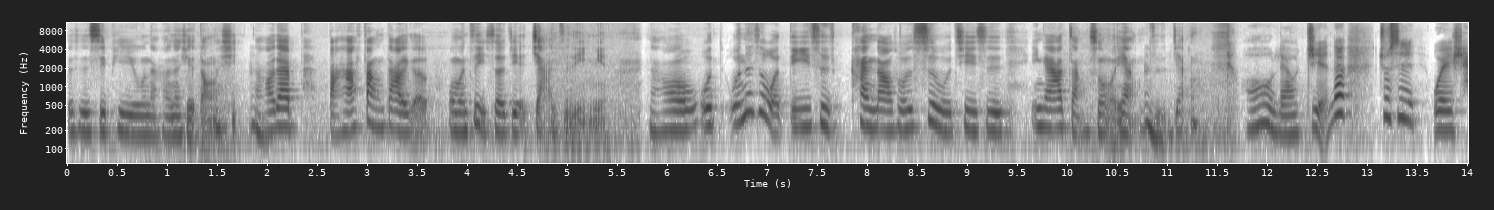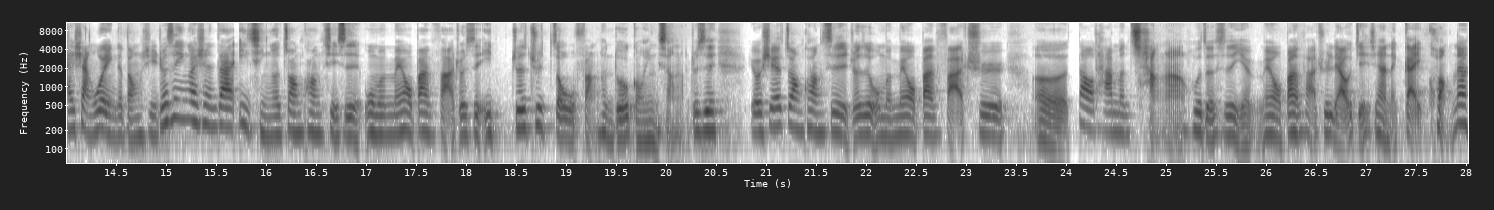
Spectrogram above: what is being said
就是 CPU，然后那些东西，然后再把它放到一个我们自己设计的架子里面。然后我我那是我第一次看到说伺服器是应该要长什么样子这样。嗯、哦，了解。那就是我也还想问一个东西，就是因为现在疫情的状况，其实我们没有办法就是一就是去走访很多供应商嘛，就是有些状况是就是我们没有办法去呃到他们厂啊，或者是也没有办法去了解现在的概况。那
